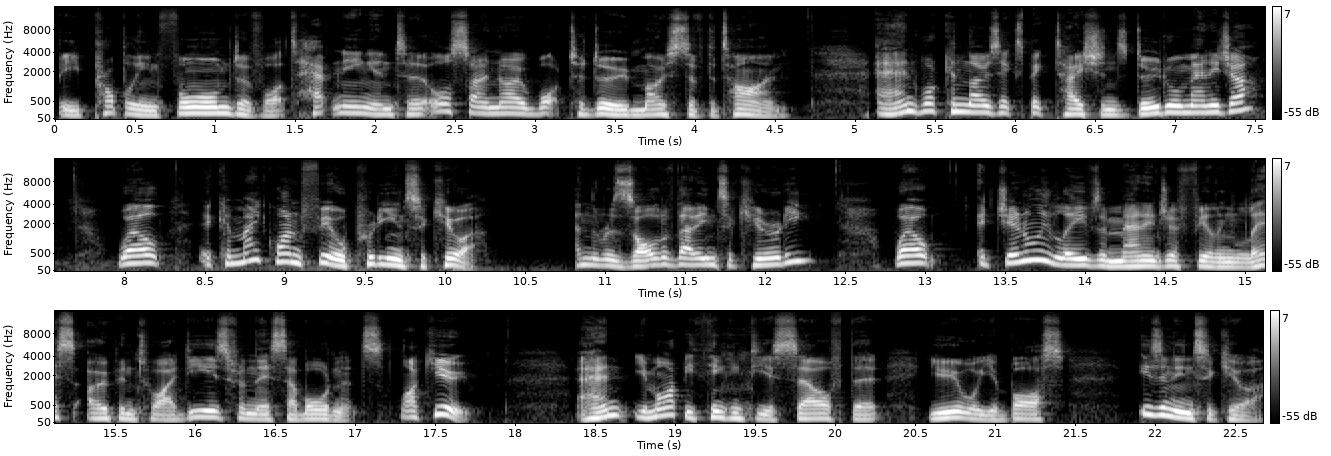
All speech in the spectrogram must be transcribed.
be properly informed of what's happening and to also know what to do most of the time. And what can those expectations do to a manager? Well, it can make one feel pretty insecure. And the result of that insecurity? Well, it generally leaves a manager feeling less open to ideas from their subordinates, like you. And you might be thinking to yourself that you or your boss isn't insecure,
